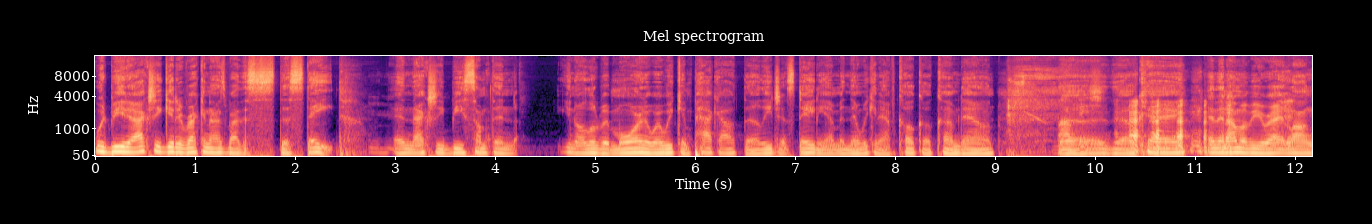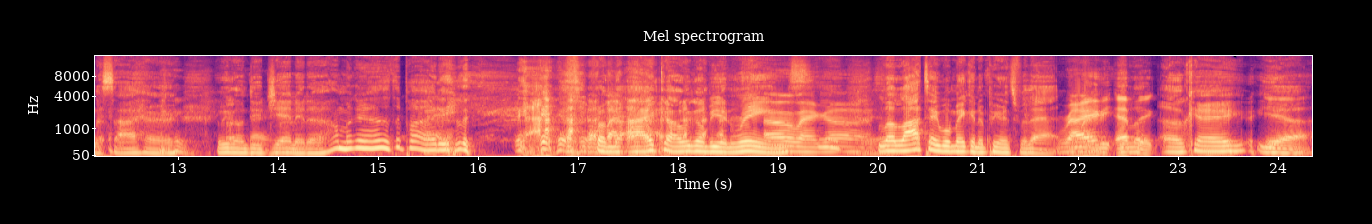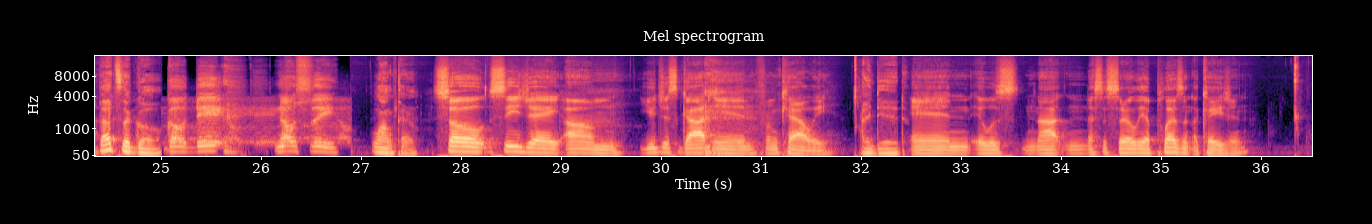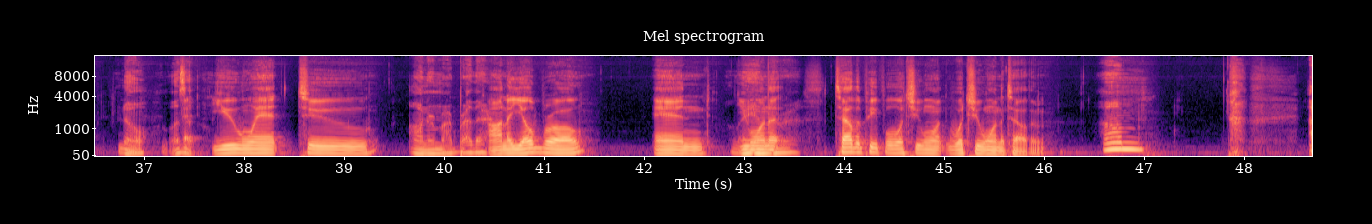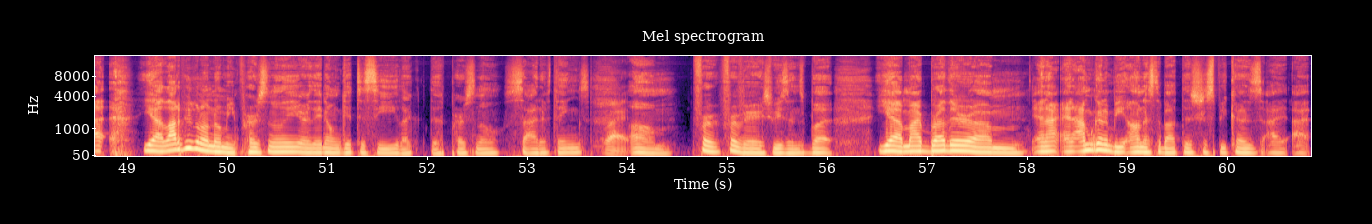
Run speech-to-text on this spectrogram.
would be to actually get it recognized by the the state and actually be something. You know, a little bit more to where we can pack out the Allegiant Stadium and then we can have Coco come down. The- the- okay. and then I'm going to be right along beside her. We're going to do Janet. Uh, oh my God, it's the party. From the icon, we're going to be in rings. Oh my god! La Latte will make an appearance for that. Might Right? be epic. Okay. Yeah. Yeah. That's the goal. Go deep, no sleep. Long term. So CJ, um, you just got in from Cali, I did. and it was not necessarily a pleasant occasion. No, wasn't. You went to Honor my brother. honor your bro, and you Lay want to to tell the people what you want. What you want to tell them. Um, I, yeah, a lot of people don't know me personally, or they don't get to see like the personal side of things. Right. Um, for for various reasons, but yeah, my brother. Um, and I and I'm gonna be honest about this, just because I I.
